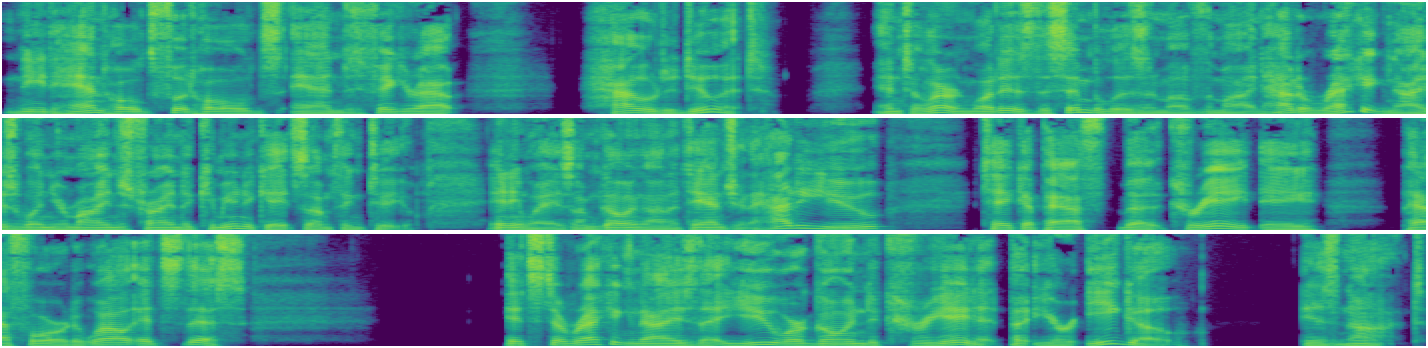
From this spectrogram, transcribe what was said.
need handholds, footholds, and figure out how to do it and to learn what is the symbolism of the mind, how to recognize when your mind's trying to communicate something to you. Anyways, I'm going on a tangent. How do you take a path, uh, create a path forward? Well, it's this. It's to recognize that you are going to create it, but your ego is not.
